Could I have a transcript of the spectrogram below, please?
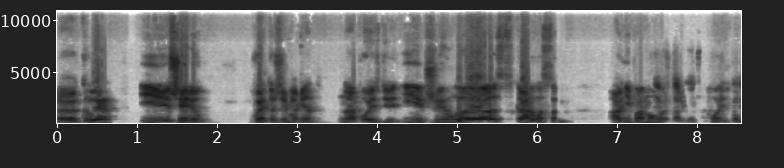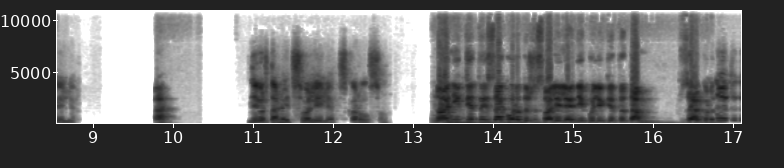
Клэр и Шерил в этот же момент на поезде. И Джилл с Карлосом, они, по-моему, на поезде. А? На вертолете свалили с Карлосом. Но они где-то из-за города же свалили, они были где-то там, за городом. Это...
